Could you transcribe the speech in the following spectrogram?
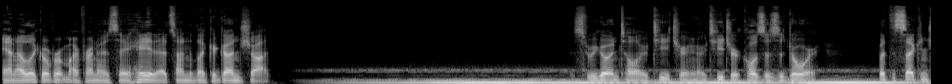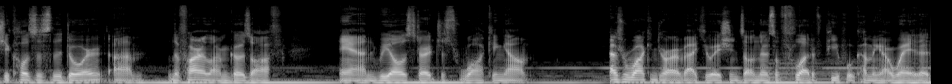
And I look over at my friend and I say, Hey, that sounded like a gunshot. So we go and tell our teacher, and our teacher closes the door. But the second she closes the door, um, the fire alarm goes off, and we all start just walking out. As we're walking to our evacuation zone, there's a flood of people coming our way that,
